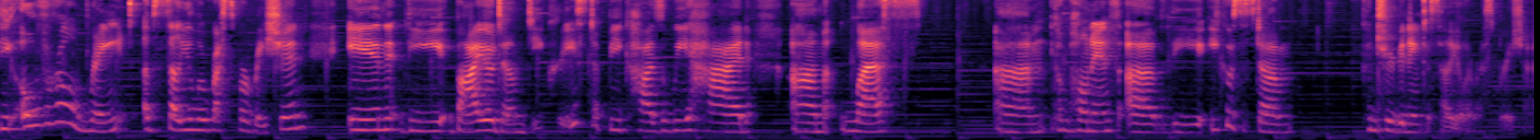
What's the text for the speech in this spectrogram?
the overall rate of cellular respiration in the biodome decreased because we had um, less um, components of the ecosystem contributing to cellular respiration.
